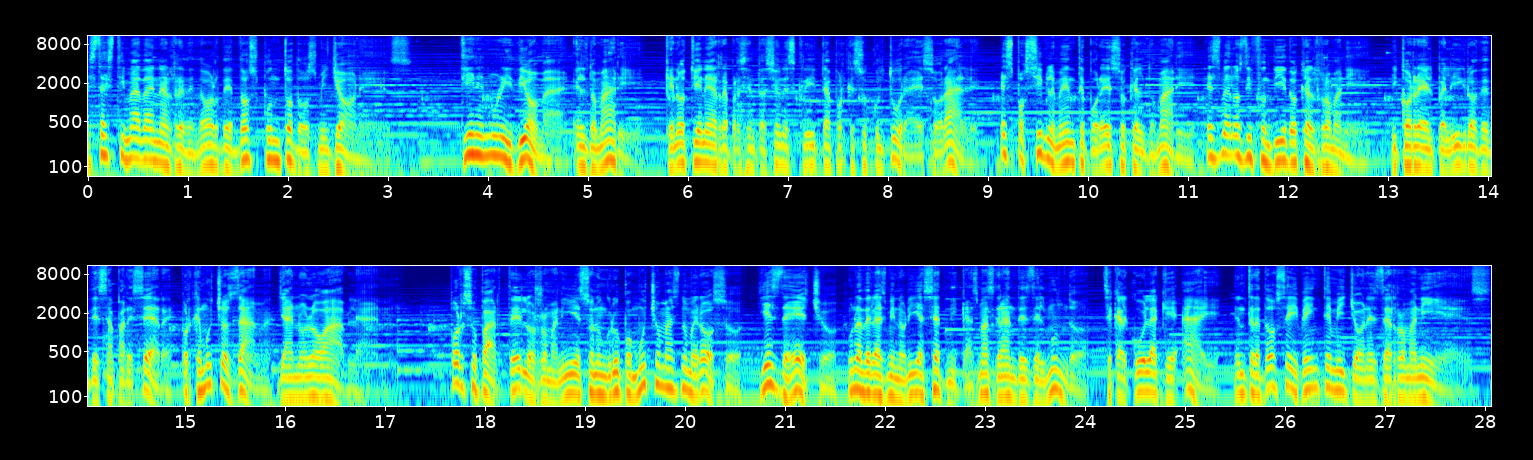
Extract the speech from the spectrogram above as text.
está estimada en alrededor de 2.2 millones. Tienen un idioma, el Domari, que no tiene representación escrita porque su cultura es oral. Es posiblemente por eso que el domari es menos difundido que el romaní y corre el peligro de desaparecer porque muchos dam ya no lo hablan. Por su parte, los romaníes son un grupo mucho más numeroso y es de hecho una de las minorías étnicas más grandes del mundo. Se calcula que hay entre 12 y 20 millones de romaníes.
